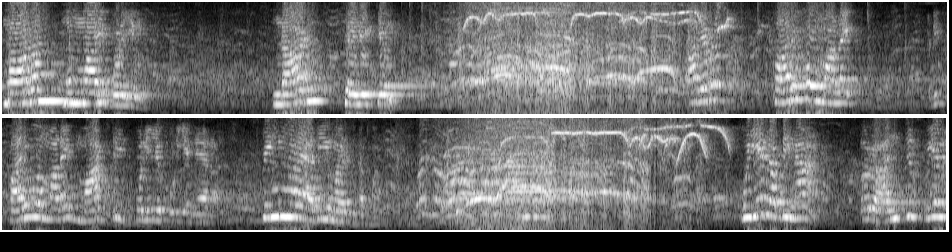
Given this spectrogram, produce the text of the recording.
மாதம் மும்மாறி பொழியும். நாடு செழிக்கும் அதேபோல பருவமழை பருவமழை மாற்றி பொழியக்கூடிய நேரம். பின்மழை அதிகமா இருக்குதப்பா புயல் அப்படின்னா ஒரு அஞ்சு புயல்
